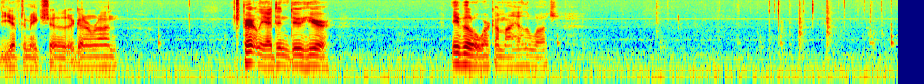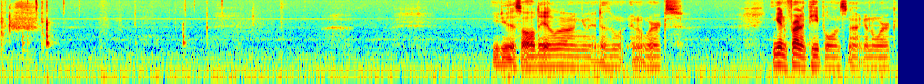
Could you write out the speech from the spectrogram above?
you have to make sure they're going to run. Which apparently I didn't do here. Maybe it'll work on my other watch. This all day long and it doesn't wo- and it works. You get in front of people and it's not going to work.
